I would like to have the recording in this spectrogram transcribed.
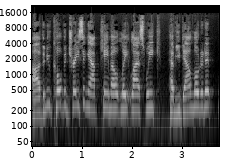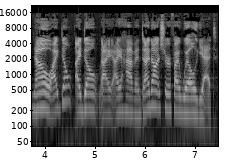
Uh, the new COVID tracing app came out late last week. Have you downloaded it? No, I don't. I don't. I, I haven't. I'm not sure if I will yet.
